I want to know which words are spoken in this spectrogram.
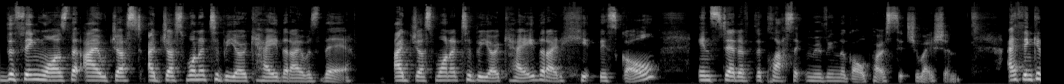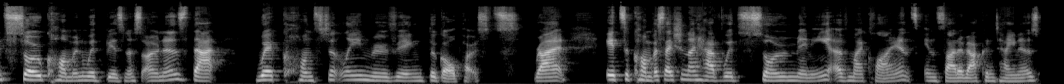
the thing was that I just I just wanted to be okay that I was there. I just wanted to be okay that I'd hit this goal instead of the classic moving the goalpost situation. I think it's so common with business owners that we're constantly moving the goalposts, right? It's a conversation I have with so many of my clients inside of our containers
